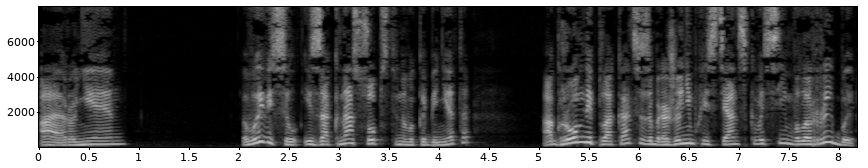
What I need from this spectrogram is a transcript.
Айрониен, вывесил из окна собственного кабинета — Огромный плакат с изображением христианского символа рыбы,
